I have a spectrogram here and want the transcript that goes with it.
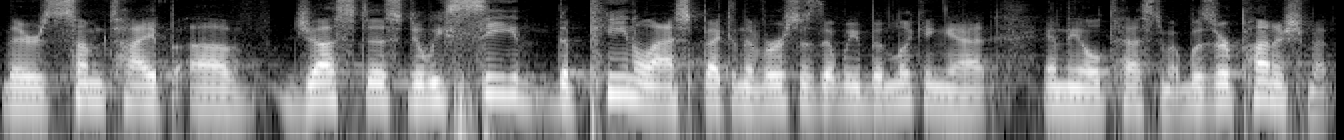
there's some type of justice. Do we see the penal aspect in the verses that we've been looking at in the Old Testament? Was there punishment?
